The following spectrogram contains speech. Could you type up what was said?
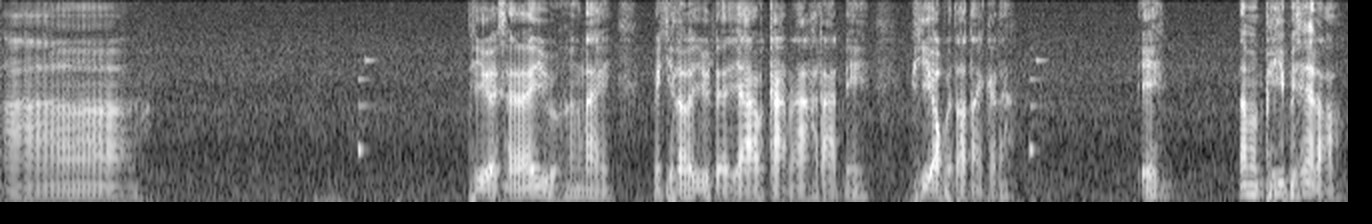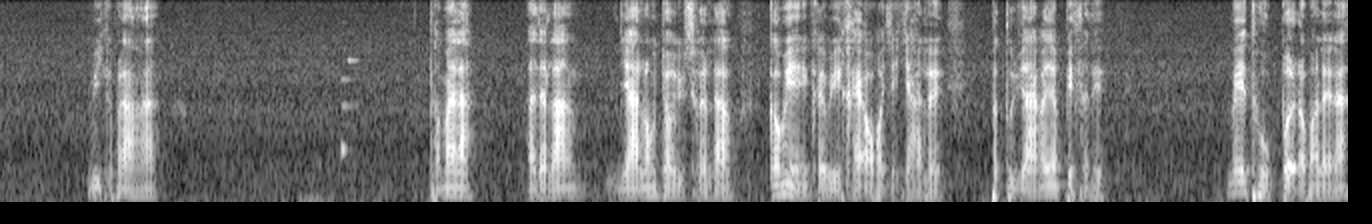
อ่า พี่กับฉันได้อยู่ข้างใน ไม่คิดว่าจะอยู่ในยานอากาศนานขนาดนี้ พี่ออกไปตอนไหนกันนะ เอ๊ะนั่นมันพี่ไม่ใช่เหรอ วิ่งกำลังฮะทำไมล่ะ หลังจากล้างยาลงจอดอยู่เฉยแล้ว ก็ไม่เห็นเคยมีใครออกมาจากยาเลย ประตูยาก็ยังปิดสนิทไม่ถูกเปิดออกมาเลยนะ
